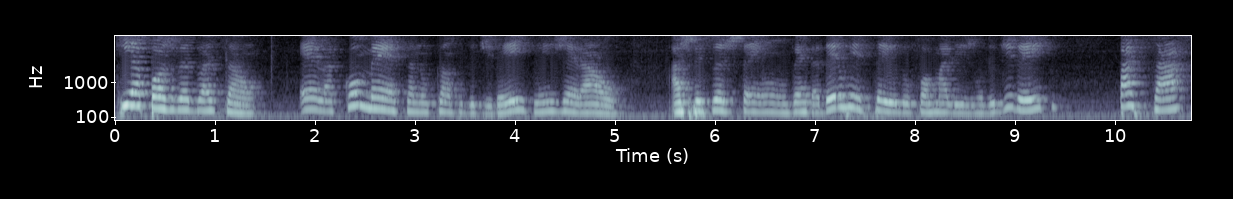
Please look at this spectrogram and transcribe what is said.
que a pós-graduação ela começa no campo do direito, em geral, as pessoas têm um verdadeiro receio do formalismo do direito, passar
